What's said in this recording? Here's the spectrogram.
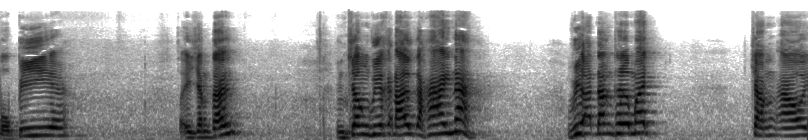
បូព៌ាស្អីចឹងទៅអញ្ចឹងវាក្តៅក្រហាយណាស់វាអត់ដឹងធ្វើម៉េចចង់ឲ្យ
